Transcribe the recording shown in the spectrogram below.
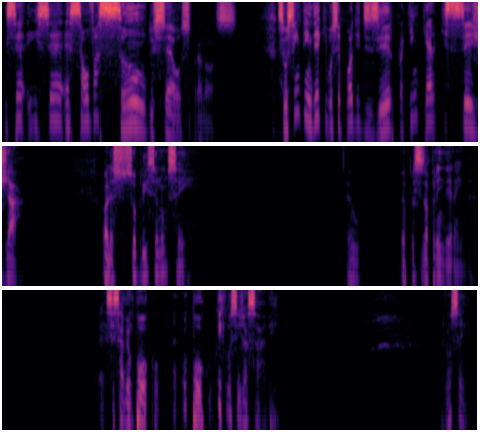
Isso é, isso é, é salvação dos céus para nós. Se você entender que você pode dizer para quem quer que seja: Olha, sobre isso eu não sei. Eu, eu preciso aprender ainda. É, você sabe um pouco? É, um pouco. O que, que você já sabe? Eu não sei.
